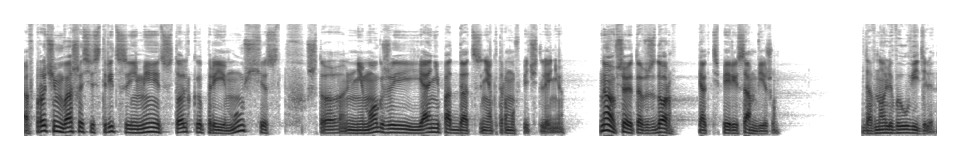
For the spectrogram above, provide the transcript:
А впрочем, ваша сестрица имеет столько преимуществ, что не мог же и я не поддаться некоторому впечатлению. Но все это вздор, как теперь и сам вижу. Давно ли вы увидели?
